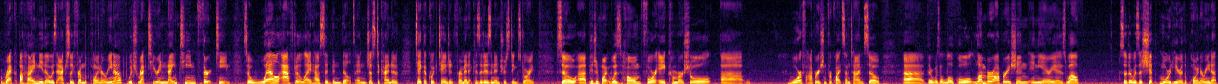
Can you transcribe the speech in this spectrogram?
wreck behind me though is actually from the Point Arena, which wrecked here in 1913. So well after the lighthouse had been built. And just to kind of take a quick tangent for a minute, because it is an interesting story. So uh, Pigeon Point was home for a commercial uh, wharf operation for quite some time. So uh, there was a local lumber operation in the area as well. So there was a ship moored here, the Point Arena,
